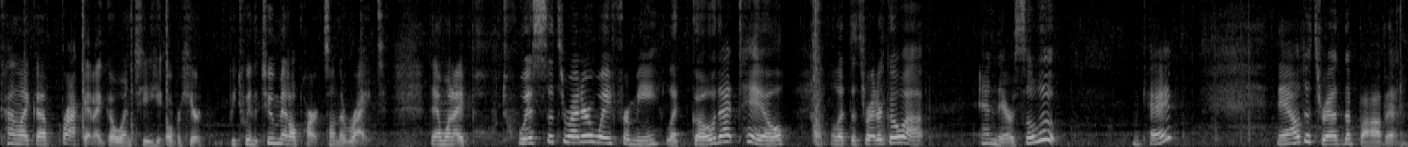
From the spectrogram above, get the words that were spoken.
kind of like a bracket I go into over here between the two metal parts on the right. Then when I twist the threader away from me, let go that tail, let the threader go up, and there's the loop. Okay? Now to thread the bobbin.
